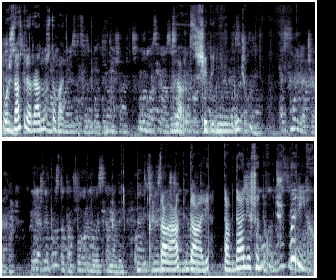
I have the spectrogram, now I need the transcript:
тож завтра рано вставати. Зараз ще піднімемо ручку. моя черга. Я ж не просто так повернулась з Канади. Навіть не Так, далі. Так, далі що ти хочеш? Пиріг.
